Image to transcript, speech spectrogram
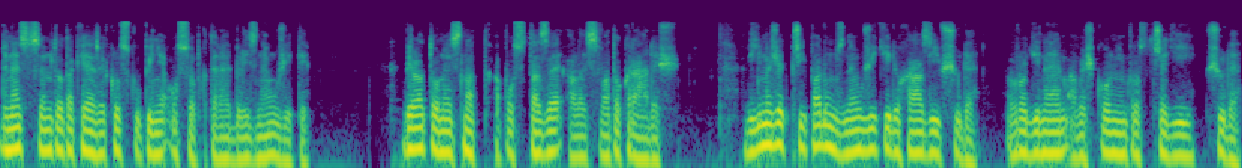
Dnes jsem to také řekl skupině osob, které byly zneužity. Byla to nesnad apostaze, ale svatokrádež. Víme, že k případům zneužití dochází všude, v rodinném a ve školním prostředí, všude.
